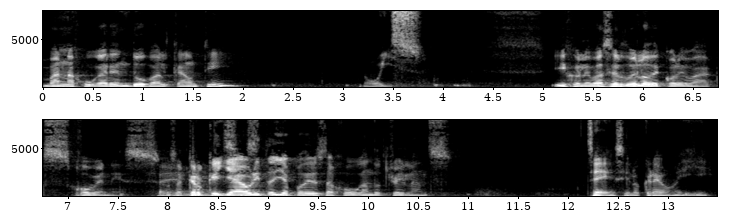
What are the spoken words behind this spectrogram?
van a jugar en Duval County. Nois. Híjole, va a ser duelo de corebacks jóvenes. o sea, creo que ya sí, ahorita ya podría estar jugando Trey Lance. Sí, sí lo creo. Y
